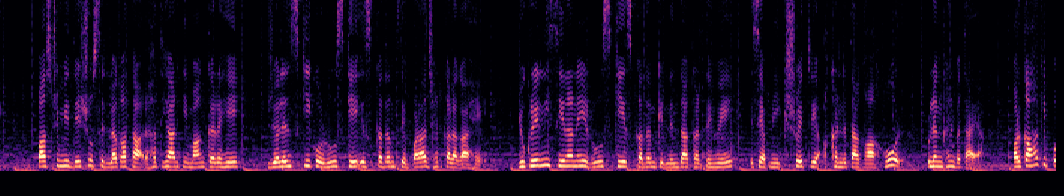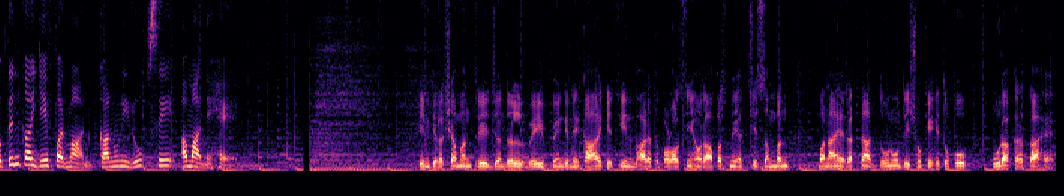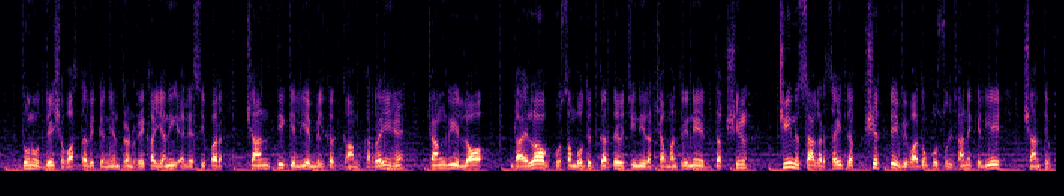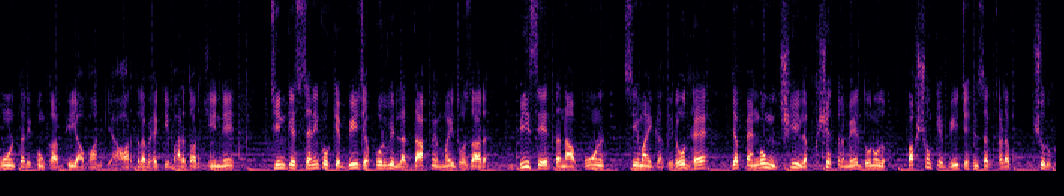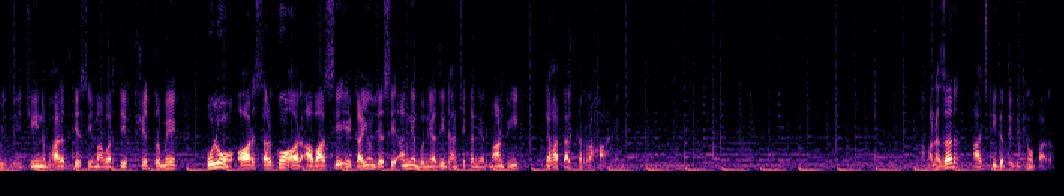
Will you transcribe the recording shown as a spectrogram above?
पश्चिमी देशों से लगातार हथियार की मांग कर रहे जेलेंस्की को रूस के इस कदम से बड़ा झटका लगा है। यूक्रेनी सेना ने रूस के इस कदम की निंदा करते हुए इसे अपनी क्षेत्रीय अखंडता का घोर उल्लंघन बताया और कहा कि पुतिन का ये फरमान कानूनी रूप से अमान्य है। चीन के रक्षा मंत्री जनरल वेई फेंग ने कहा कि चीन, भारत, पड़ोसी हैं और आपस में अच्छे संबंध बनाए रखना दोनों देशों के हितों को पूरा करता है। दोनों देश वास्तविक नियंत्रण रेखा यानी एलएसी पर शांति के लिए मिलकर काम कर रहे हैं। चांगरी लॉ डायलॉग को संबोधित करते हुए चीनी रक्षा मंत्री ने दक्षिण चीन सागर सहित क्षेत्रीय विवादों को सुलझाने के लिए शांतिपूर्ण तरीकों का भी आह्वान किया। और तलब है कि भारत और चीन ने चीन के सैनिकों के बीच पूर्वी लद्दाख में मई 2020 से तनावपूर्ण सीमाई गतिरोध है, जब पेंगोंग झील क्षेत्र में दोनों पक्षों के बीच हिंसक झड़प शुरू हुई थी। चीन, भारत के सीमावर्ती क्षेत्र में पुलों और सड़कों और आवासीय इकाइयों जैसे अन्य बुनियादी ढांचे का निर्माण भी लगातार कर रहा है। नज़र आज की गतिविधियों पर।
